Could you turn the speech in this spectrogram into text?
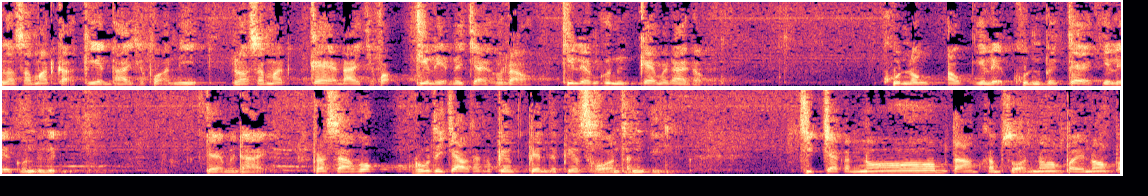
เราสามารถกะเกณฑ์ได้เฉพาะอันนี้ เราสามารถแก้ได้เฉพาะกิเลสในใจของเรา กิเลสคนอื่นแก้ไม่ได้ดอก คุณลองเอากิเลสคุณไปแก้กิเลสคนอื่น แก้ไม่ได้ พระสาวกรู้ที่เจ้าท่านก็เพียงเพียงแต่เพียงสอนท่านเองจิตใจก็น้อมตามคำสอนน้อมไปน้อมไป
